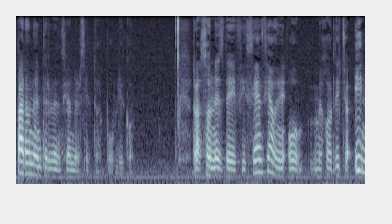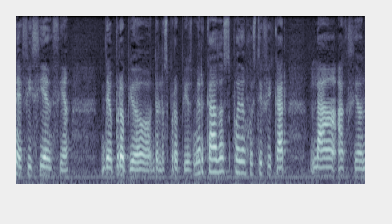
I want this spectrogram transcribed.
para una intervención del sector público. Razones de eficiencia, o mejor dicho, ineficiencia propio, de los propios mercados pueden justificar la acción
